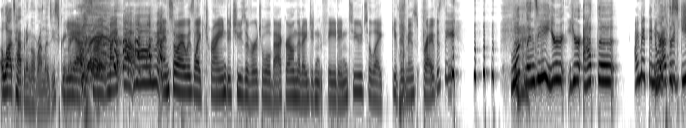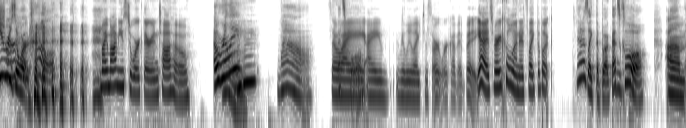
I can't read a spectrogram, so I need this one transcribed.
A lot's happening over on Lindsay's screen Yeah, right now. sorry. Mike got home, and so I was like trying to choose a virtual background that I didn't fade into to like give him his privacy. Look, Lindsay, you're you're at the I'm at the You're at the Northridge ski Shore resort. Hotel. My mom used to work there in Tahoe. Oh, really? Mm. Mhm. Wow. So That's I cool. I really liked this artwork of it. But yeah, it's very cool and it's like the book. That is like the book. That's, That's cool. Um,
